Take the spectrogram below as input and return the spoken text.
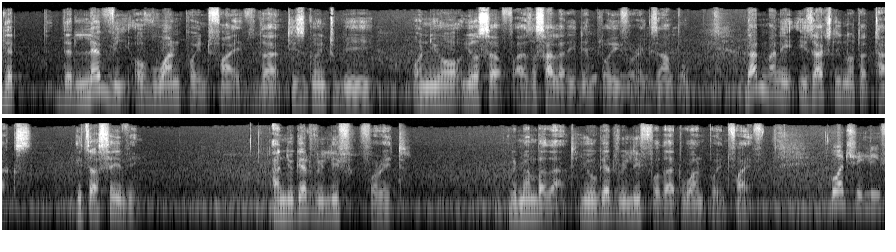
the, the levy of 1.5 that is going to be on your, yourself as a salaried hmm? employee, for example, that money is actually not a tax. It's a saving. And you get relief for it. Remember that. You get relief for that 1.5 What relief?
